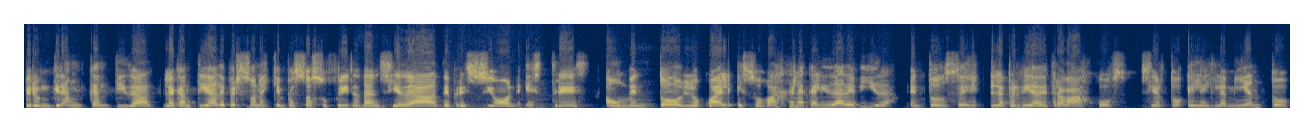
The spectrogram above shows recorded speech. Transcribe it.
pero en gran cantidad. La cantidad de personas que empezó a sufrir de ansiedad, depresión, estrés, aumentó, lo cual eso baja la calidad de vida. Entonces, la pérdida de trabajos, ¿cierto? El aislamiento,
